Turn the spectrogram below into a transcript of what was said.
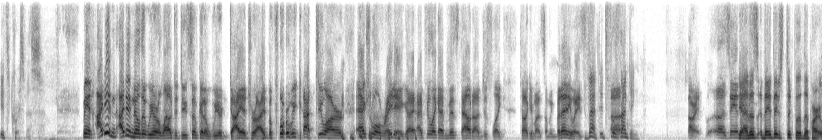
it's Christmas. Man, I didn't I didn't know that we were allowed to do some kind of weird diatribe before we got to our actual rating. I, I feel like I missed out on just like talking about something. But anyways, Vent. It's for Uh, venting. all right, uh, Xander. Yeah, this they, they just took the, the part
